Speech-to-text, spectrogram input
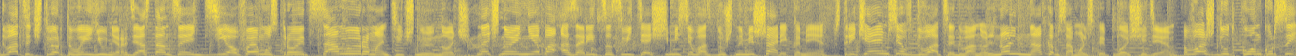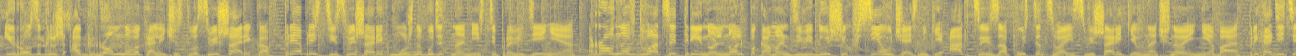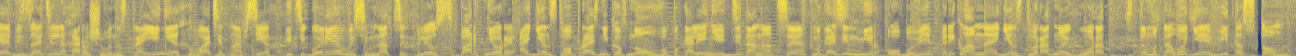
24 июня радиостанция DFM устроит самую романтичную ночь. Ночное небо озарится светящимися воздушными шариками. Встречаемся в 22.00 на Комсомольской площади. Вас ждут конкурсы и розыгрыш огромного количества свишариков. Приобрести свишарик можно будет на месте проведения. Ровно в 23.00 по команде ведущих все участники акции запустят свои свишарики в ночное небо. Приходите обязательно, хорошего настроения хватит на всех. Категория 18 18+. Партнеры – агентство праздников нового поколения «Детонация», магазин «Мир обуви», рекламное агентство «Родной город», стоматология «Витастом».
